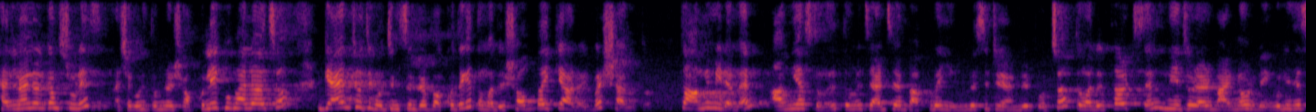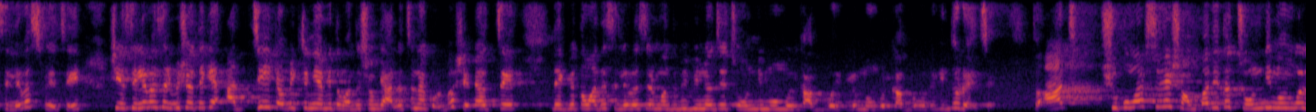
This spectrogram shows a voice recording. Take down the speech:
হ্যালো অ্যান্ড ওয়েলকাম স্টুডেন্টস আশা করি তোমরা সকলেই খুব ভালো আছো। জ্ঞান জ্যোতি কোচিং সেন্টার পক্ষ থেকে তোমাদের সবাইকে আরও একবার স্বাগত। তো আমি মীরা ম্যাম আমি আজ তোমাদের তোমরা চার চার বাঁকুড়া ইউনিভার্সিটির আন্ডারে পড়ছো। তোমাদের থার্ড সেম মেজর আর মাইনর বেঙ্গলি যে সিলেবাস রয়েছে, সেই সিলেবাসের বিষয় থেকে আজ যেই টপিকটি নিয়ে আমি তোমাদের সঙ্গে আলোচনা করব, সেটা হচ্ছে, দেখবে তোমাদের সিলেবাসের মধ্যে বিভিন্ন যে চণ্ডী মঙ্গল কাব্য, এগুলো মঙ্গল কাব্যগুলো কিন্তু রয়েছে। তো আজ সুকুমার সেনের সম্পাদিত চণ্ডী মঙ্গল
